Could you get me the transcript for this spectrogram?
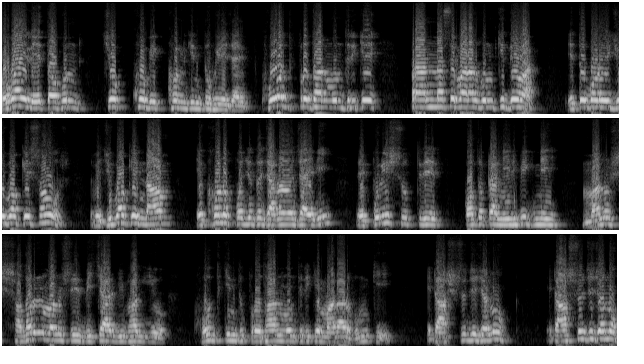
মোবাইলে তখন চক্ষু বিক্ষণ কিন্তু হয়ে যায়। খোদ প্রধানমন্ত্রীকে প্রাণনাশে মারার হুমকি দেওয়ার, এত বড় ওই যুবকের সাহস। তবে যুবকের নাম এখনও পর্যন্ত জানানো যায়নি। তবে পুলিশ সূত্রের কতটা নির্বিঘ্নে মানুষ, সাধারণ মানুষের বিচার বিভাগীয় খোদ কিন্তু প্রধানমন্ত্রীকে মারার হুমকি। এটা আশ্চর্যজনক। এটা আশ্চর্যজনক।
